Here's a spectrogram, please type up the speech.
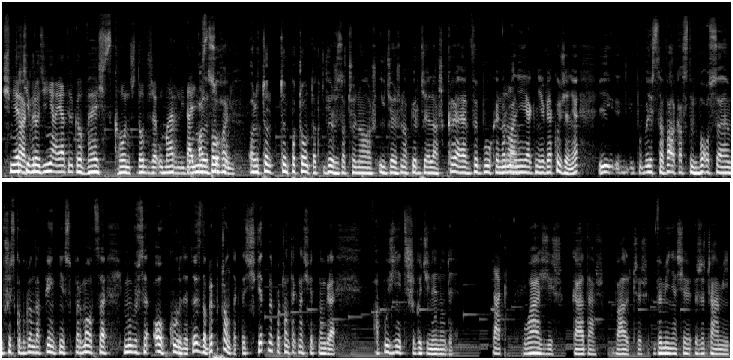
śmierci Tak. w rodzinie, a ja tylko weź, skończ, dobrze, umarli, daj mi Ale spokój. słuchaj, Ale ten, ten początek, wiesz, zaczynasz, idziesz, napierdzielasz, krew, wybuchy, normalnie jak nie w Jakuzie, nie? I jest ta walka z tym bossem, wszystko wygląda pięknie, supermoce i mówisz sobie, o kurde, to jest dobry początek, to jest świetny początek na świetną grę. A później trzy godziny nudy. Tak. Łazisz, gadasz, walczysz, wymienia się rzeczami,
